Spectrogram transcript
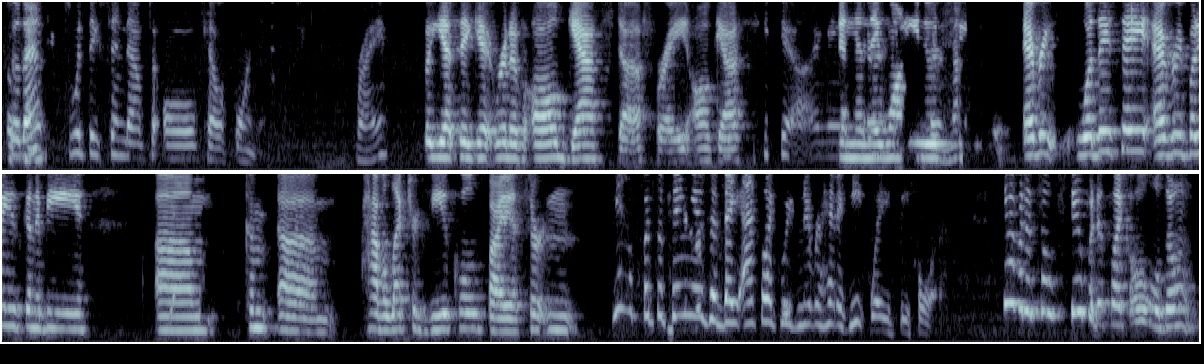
So Okay. that's what they send out to all Californians, right? but yet they get rid of all gas stuff, right? All gas. Yeah, I mean, And then they want you to every what they say everybody's going to be um, com, um have electric vehicles by a certain Yeah, but the thing is that they act like we've never had a heat wave before. Yeah, but it's so stupid. It's like, oh, well, don't,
